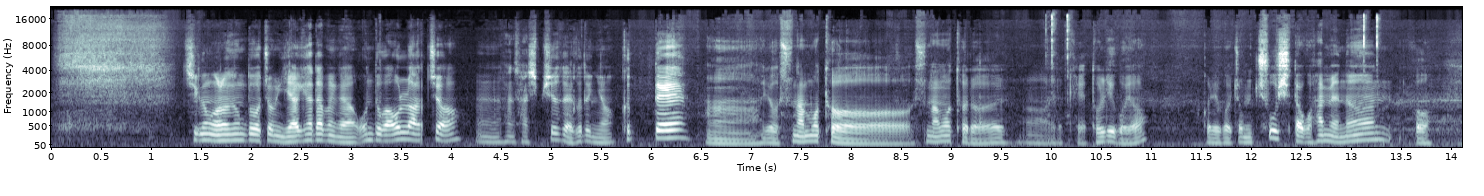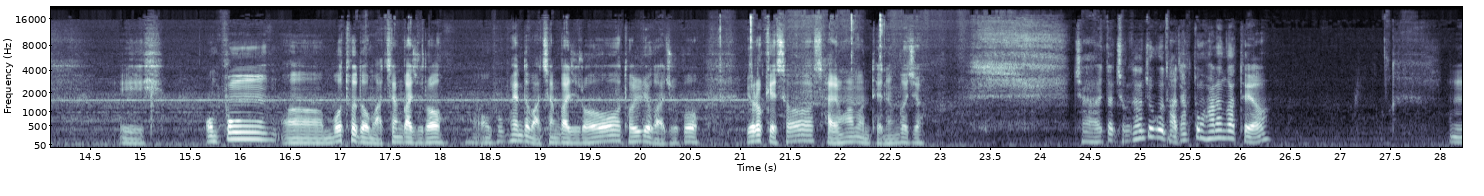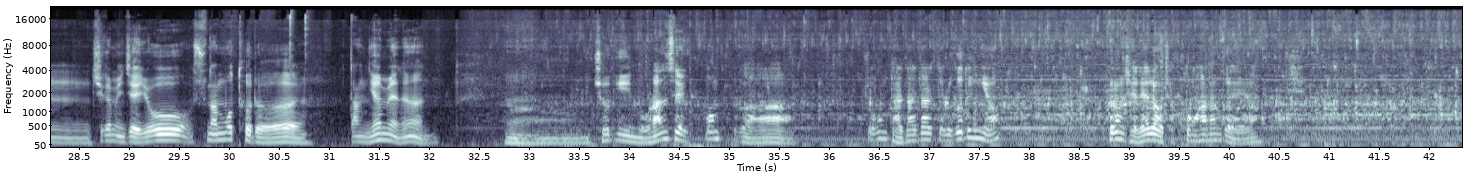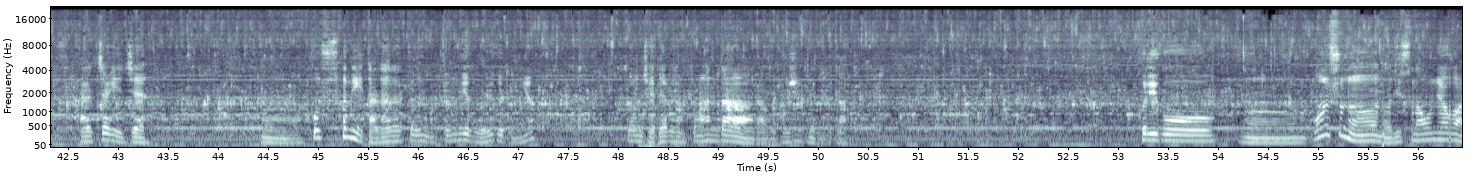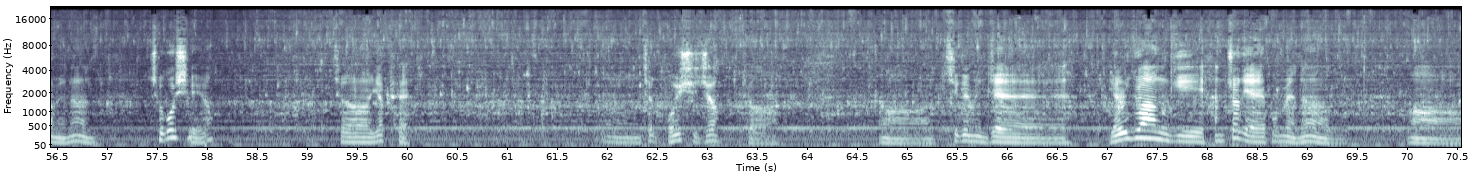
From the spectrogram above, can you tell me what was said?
지금 어느 정도 좀 이야기하다 보니까 온도가 올라왔죠. 예, 한 47도 되거든요. 그때 어, 요 순환 모터 순환 모터를 어, 이렇게 돌리고요. 그리고 좀 추우시다고 하면은 요 이 온풍 어, 모터도 마찬가지로 온풍 팬도 마찬가지로 돌려가지고 이렇게 해서 사용하면 되는 거죠. 자 일단 정상적으로 다 작동하는 것 같아요. 음 지금 이제 요 순환 모터를 딱 여면은 어, 저기 노란색 펌프가 조금 달달달 떨거든요. 그럼 제대로 작동하는 거예요. 살짝 이제 어, 호수선이 달달달 뜨는, 게 보이거든요. 그럼 제대로 작동한다라고 보시면 됩니다. 그리고 어, 온수는 어디서 나오냐고 하면은 저곳이에요. 저 옆에 어, 저 보이시죠? 저 어, 지금 이제 열교환기 한쪽에 보면은 어,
